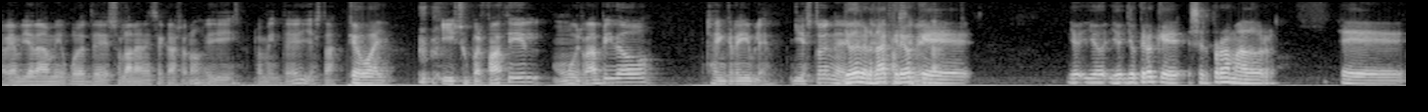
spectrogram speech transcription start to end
voy a enviar a mi wallet de Solana en ese caso, ¿no? Y lo minté y ya está. Qué guay. Y súper fácil, muy rápido, o sea, increíble. Y esto en el, Yo de verdad creo beta. que yo, yo- yo- creo que ser programador eh,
